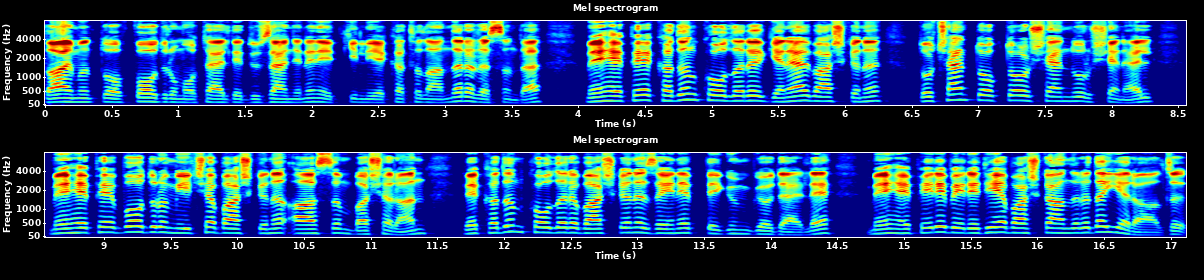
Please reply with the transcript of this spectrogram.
Diamond of Bodrum Otel'de düzenlenen etkinliğe katılanlar arasında MHP Kadın Kolları Genel Başkanı Doçent Doktor Şennur Şenel, MHP Bodrum İlçe Başkanı Asım Başaran ve Kadın Kolları Başkanı Zeynep Begüm Göder'le MHP'li belediye başkanları da yer aldı.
